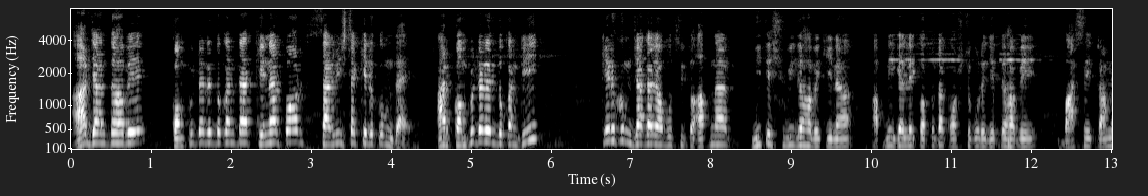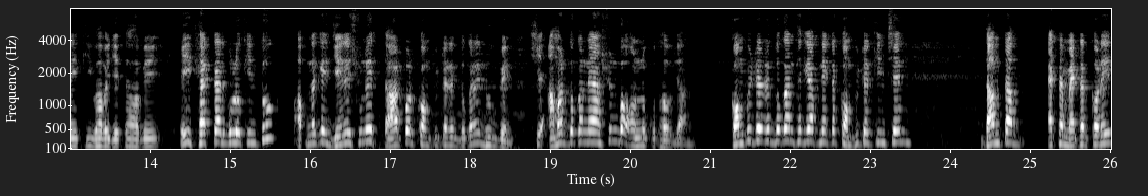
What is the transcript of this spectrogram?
আর জানতে হবে কম্পিউটারের দোকানটা কেনার পর সার্ভিসটা কীরকম দেয়? আর কম্পিউটারের দোকানটি কীরকম জায়গায় অবস্থিত? আপনার নিতে সুবিধা হবে কিনা? আপনি গেলে কতটা কষ্ট করে যেতে হবে? বাসে, ট্রামে কীভাবে যেতে হবে? এই ফ্যাক্টরগুলো কিন্তু আপনাকে জেনে শুনে তারপর কম্পিউটারের দোকানে ঢুকবেন। সে আমার দোকানে আসুন বা অন্য কোথাও যান। কম্পিউটারের দোকান থেকে আপনি একটা কম্পিউটার কিনছেন। দামটা একটা ম্যাটার করে,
